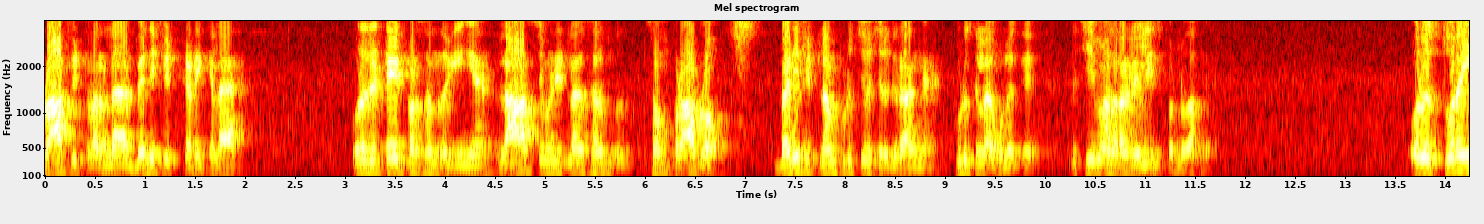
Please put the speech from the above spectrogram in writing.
ப்ராஃபிட் வரல பெனிஃபிட் கிடைக்கல. ஒரு ரிட்டையர்ட் பர்சன் இருக்கீங்க லாஸ்ட் மினிட்லாம் சம் சம் ப்ராப்ளம் பெனிஃபிட்லாம் பிடிச்சி வச்சிருக்கிறாங்க கொடுக்கல உங்களுக்கு. நிச்சயமாக அதெல்லாம் ரிலீஸ் பண்ணுவாங்க. ஒரு துறை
